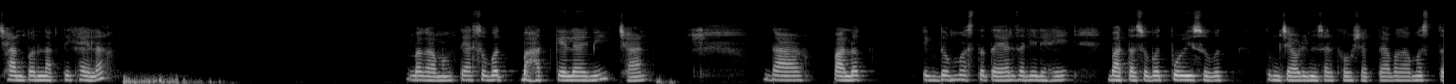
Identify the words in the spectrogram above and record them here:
छान पण लागते खायला. बघा मग त्यासोबत भात केला आहे मी छान. डाळ पालक एकदम मस्त तयार झालेली आहे. भातासोबत पोळीसोबत. तुमच्या आवडीनुसार खाऊ शकता. बघा मस्त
